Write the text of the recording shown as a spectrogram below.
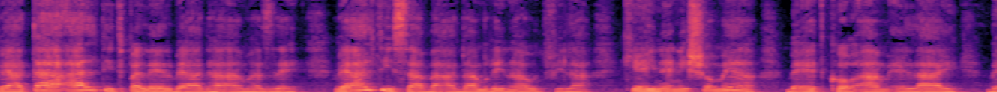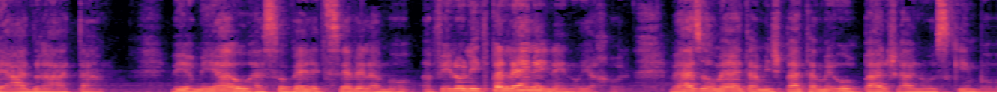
ועתה אל תתפלל בעד העם הזה, ואל תישא בעדם רינה ותפילה, כי אינני שומע בעת קוראם אליי בעד רעתם. וירמיהו, הסובל את סבל עמו, אפילו להתפלל איננו יכול. ואז הוא אומר את המשפט המעורפל שאנו עוסקים בו.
